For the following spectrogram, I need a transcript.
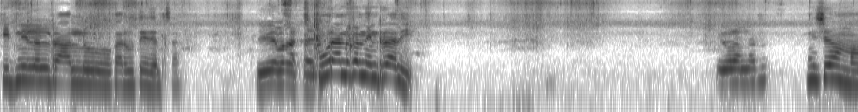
కిడ్నీలలో రాళ్ళు కరుగుతాయి తెలుసా? కూర అనుకొని తింటారు అది. ఎవరన్నారు? నిజమమ్మా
